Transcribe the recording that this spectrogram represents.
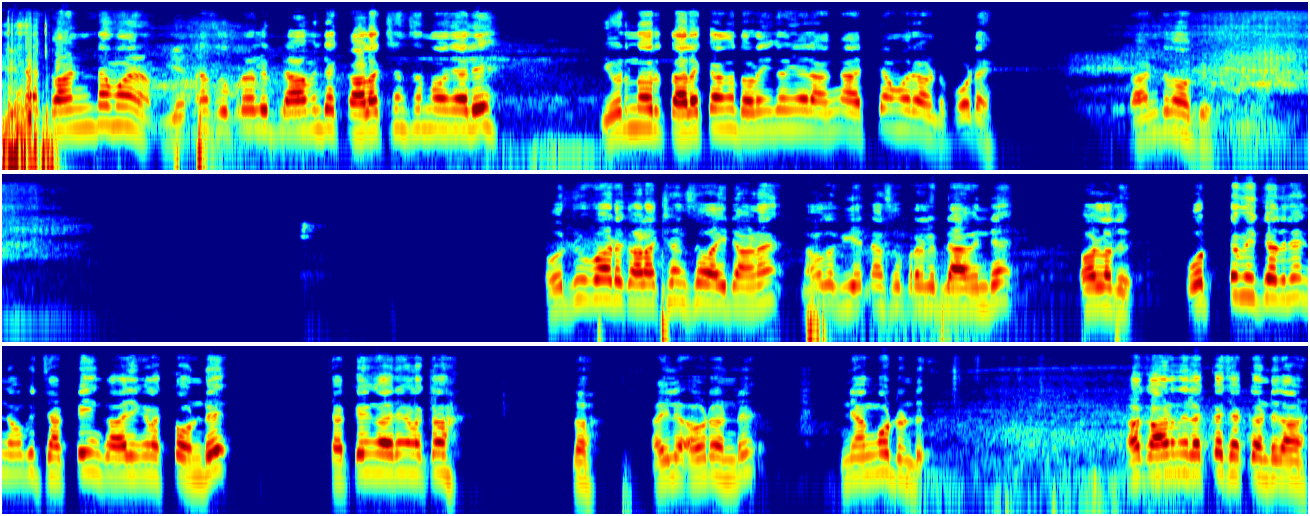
പിന്നെ കണ്ടമാനം വിയറ്റ്നാം സൂപ്പർ ലീഗ് പ്ലാവിന്റെ കളക്ഷൻസ് എന്ന് പറഞ്ഞാൽ ഇവിടുന്ന് ഒരു തലക്കങ്ങ് തുടങ്ങി കഴിഞ്ഞാൽ അങ്ങ് അറ്റം വരെ ഉണ്ട്. പോട്ടെ. കണ്ടു നോക്ക്. ഒരുപാട് കളക്ഷൻസും ആയിട്ടാണ് നമുക്ക് വിയറ്റ്നാം സൂപ്പർ ലീഗ് പ്ലാവിന്റെ ഉള്ളത്. ഒട്ടുമിക്കതിലും നമുക്ക് ചക്കയും കാര്യങ്ങളൊക്കെ ഉണ്ട്. ചക്കയും കാര്യങ്ങളൊക്കെ അതിൽ അവിടെ ഉണ്ട്. ഇനി അങ്ങോട്ടുണ്ട്. ആ കാണുന്നതിലൊക്കെ ചക്ക ഉണ്ട് ഇതാണ്.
